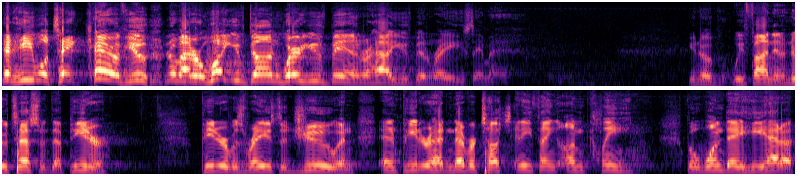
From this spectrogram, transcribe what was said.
And he will take care of you no matter what you've done, where you've been, or how you've been raised. Amen. You know, we find in the New Testament that Peter. Peter was raised a Jew, and, and Peter had never touched anything unclean. But one day he had a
